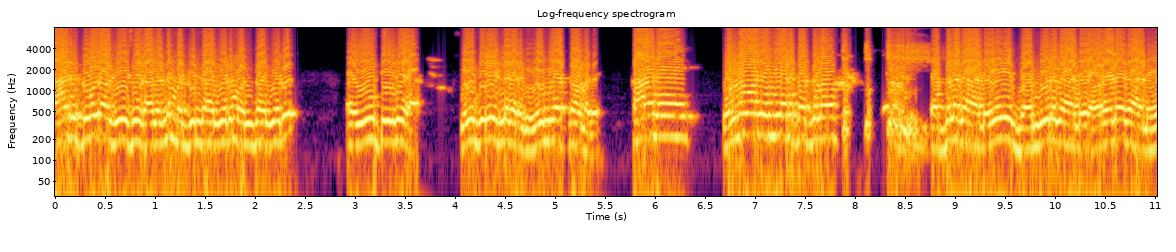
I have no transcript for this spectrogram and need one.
దానికి తోడు వాళ్ళు చేసేది కాదండి మద్యం తాగారు మందు తాగారు. అది ఏం తెలియదు ఏం తెలియట్లేదు ఏం చేస్తా ఉన్నది? కానీ ఉన్నవాళ్ళు ఏం చేయాలి పెద్దలు? పెద్దలు కానీ బంధువులు కానీ ఎవరైనా కానీ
